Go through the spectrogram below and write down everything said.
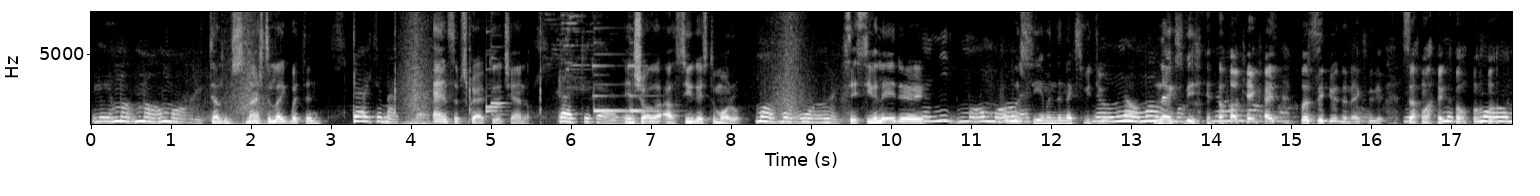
More, more, more. Tell them, smash the like button Start the match. and subscribe to the channel. Together. Inshallah, I'll see you guys tomorrow. More, more, more. Say, see you I later. Need more, more. We'll see him in the next video. No, no. Next video. Okay, guys, we'll see you in the next video. Assalamu alaikum. More,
